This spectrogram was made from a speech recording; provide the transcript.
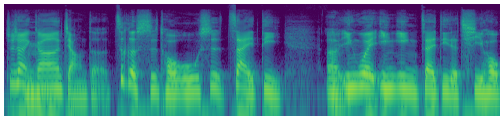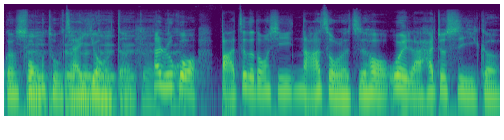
就像你刚刚讲的，这个石头屋是在地。呃，因为因应在地的气候跟风土才有的。那如果把这个东西拿走了之后，未来它就是一个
